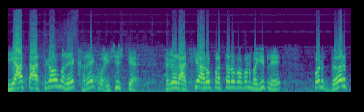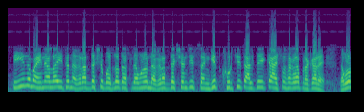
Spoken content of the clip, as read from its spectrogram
या तासगावमध्ये खरं एक वैशिष्ट्य आहे. सगळे राजकीय आरोप प्रत्यारोप आपण बघितले पण दर तीन महिन्याला इथे नगराध्यक्ष बदलत असल्यामुळे नगराध्यक्षांची संगीत खुर्ची चालते का असा सगळा प्रकार आहे. त्यामुळे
